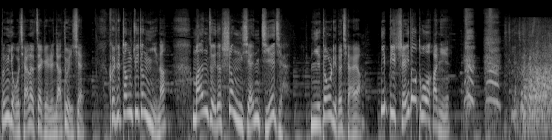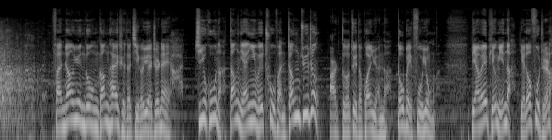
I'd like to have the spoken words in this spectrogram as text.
等有钱了再给人家兑现。可是张居正，你呢？满嘴的圣贤节俭，你兜里的钱呀，你比谁都多啊！你。反张运动刚开始的几个月之内啊，几乎呢，当年因为触犯张居正而得罪的官员呢，都被复用了；贬为平民的也都复职了；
